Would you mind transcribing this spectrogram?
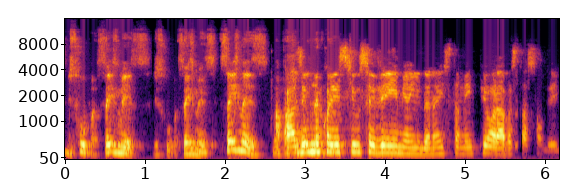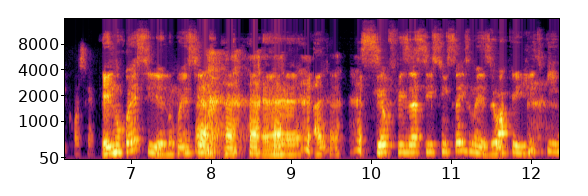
desculpa, seis meses. Desculpa, seis meses. Seis meses. No caso, ele não conhecia o CVM ainda, né? Isso também piorava a situação dele, com certeza. Ele não conhecia, ele não conhecia. é, se eu fizesse isso em seis meses, eu acredito que.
